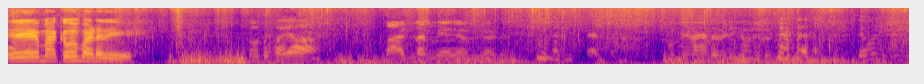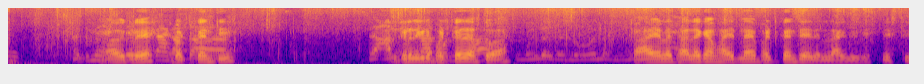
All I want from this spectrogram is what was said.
ए माका पण पाडा रे तो तो खाया पाडला मी आम्ही मम्मी काय दगडी घेऊन हा इकडे भटकंती इकडे तिकडे भटकत असतो हा. काय याला झालं काय माहीत नाही भटकंती आहे त्याला लागलेली नुसती.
